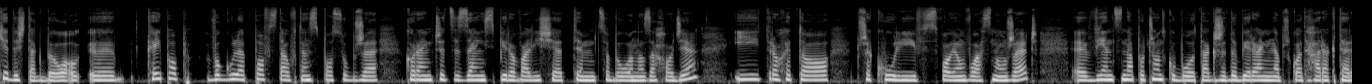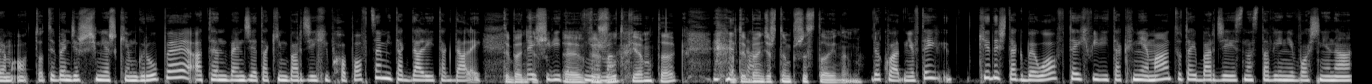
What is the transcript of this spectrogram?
Kiedyś tak było. Y, K-pop w ogóle powstał w ten sposób, że Koreańczycy zainspirowali się tym, co było na zachodzie i trochę to przekuli w swoją własną rzecz. Y, więc na początku było tak, że dobierali na przykład charakterem, o, to ty będziesz śmieszkiem grupy, a ten będzie takim bardziej hip-hopowcem i tak dalej, i tak dalej. Ty będziesz tak e, wyrzutkiem, tak? A ty tak. będziesz tym przystojnym. Dokładnie. W tej, kiedyś tak było, w tej chwili tak nie ma. Tutaj bardziej jest nastawienie właśnie na,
